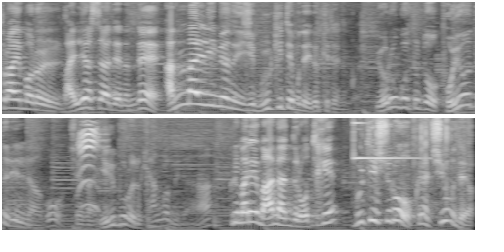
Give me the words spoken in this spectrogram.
프라이머를 말렸어야 되는데 안 말리면 이제 물기 때문에 이렇게 되는 거예요. 이런 것들도 보여드리려고 제가 일부러 이렇게 한 겁니다. 그리고 만약에 마음에 안 들어 어떻게? 물티슈로 그냥 지우면 돼요.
